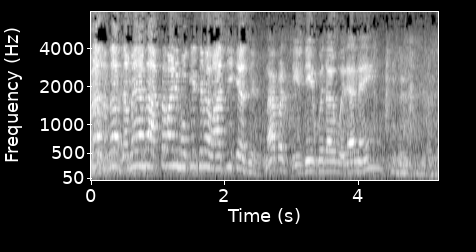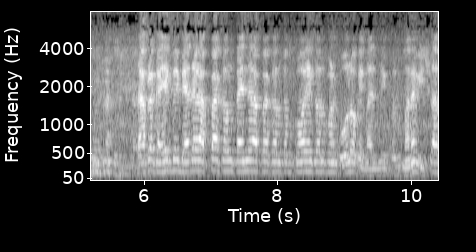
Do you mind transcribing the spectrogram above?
ના, ના, તમે એમને આપતાવાણી મોકલી છે મેં વાંચી કે છે. ના પણ શિવજી કોઈ દાડો બોલ્યા નહીં. આપડે કહીએ કે ભાઈ બે દાડા આપવા કરું ત્રણ દાડા આપવા કરું તમે કહો એ કરું પણ બોલો કે મને વિશ્વાસ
